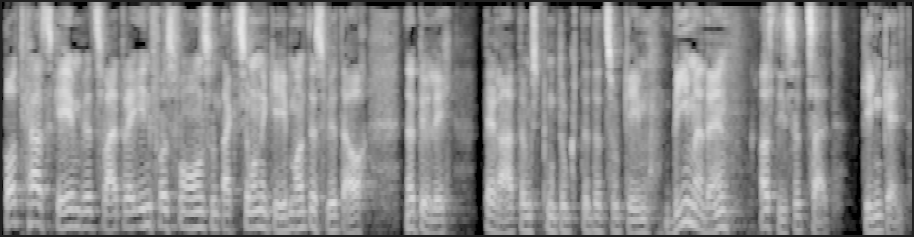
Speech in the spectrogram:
Podcasts geben, wird es weitere Infos von uns und Aktionen geben und es wird auch natürlich Beratungsprodukte dazu geben, wie man denn aus dieser Zeit gegen Geld,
